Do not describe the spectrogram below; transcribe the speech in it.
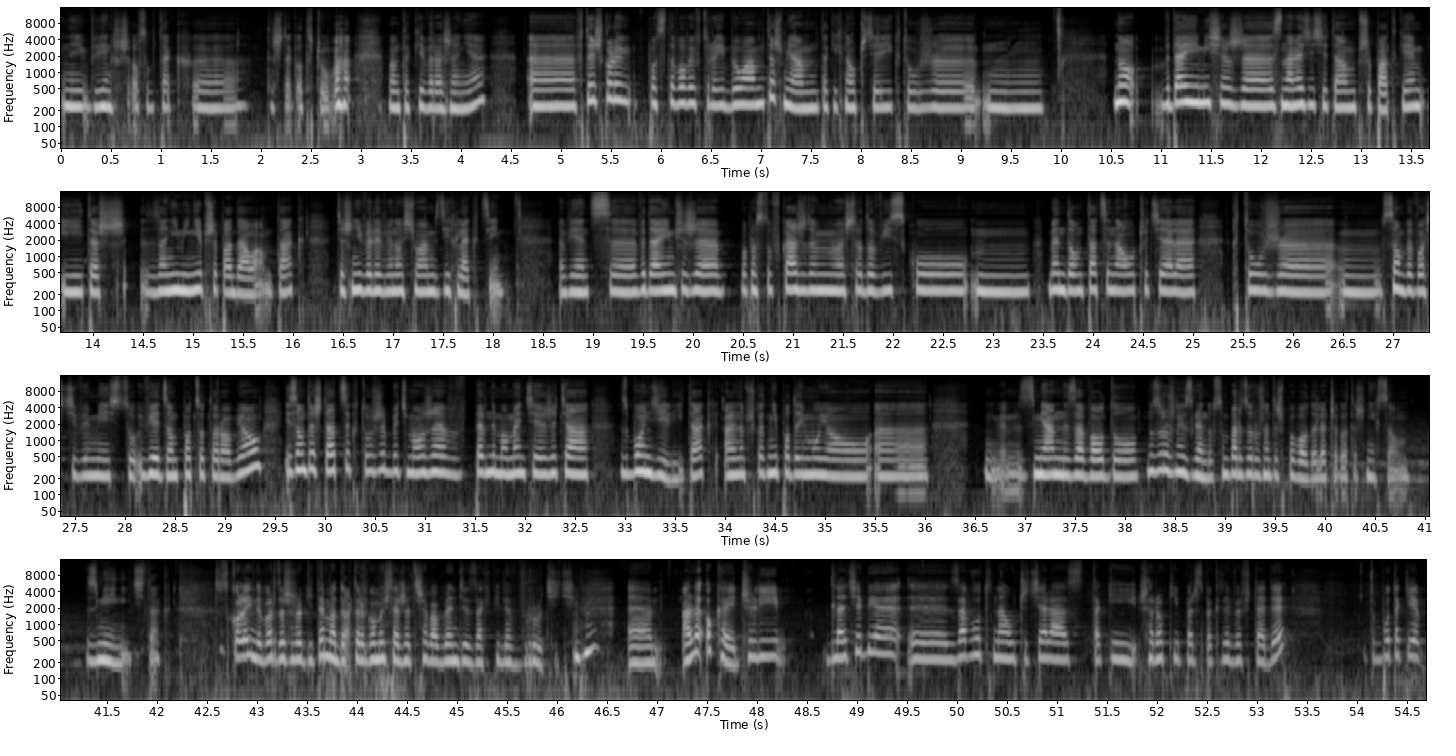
I większość osób tak e, też tak odczuwa, mam takie wrażenie. E, w tej szkole podstawowej, w której byłam, też miałam takich nauczycieli, którzy. Mm, no, wydaje mi się, że znaleźli się tam przypadkiem i też za nimi nie przepadałam, tak? Też niewiele wynosiłam z ich lekcji. Więc e, wydaje mi się, że po prostu w każdym środowisku mm, będą tacy nauczyciele, którzy mm, są we właściwym miejscu i wiedzą, po co to robią. I są też tacy, którzy być może w pewnym momencie życia zbłądzili, tak? Ale na przykład nie podejmują e, nie wiem, zmiany zawodu, no z różnych względów. Są bardzo różne też powody, dlaczego też nie chcą zmienić, tak? To jest kolejny bardzo szeroki temat, do Tak. którego myślę, że trzeba będzie za chwilę wrócić. Mhm. Ale okej, czyli dla ciebie y, zawód nauczyciela z takiej szerokiej perspektywy wtedy to było takie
